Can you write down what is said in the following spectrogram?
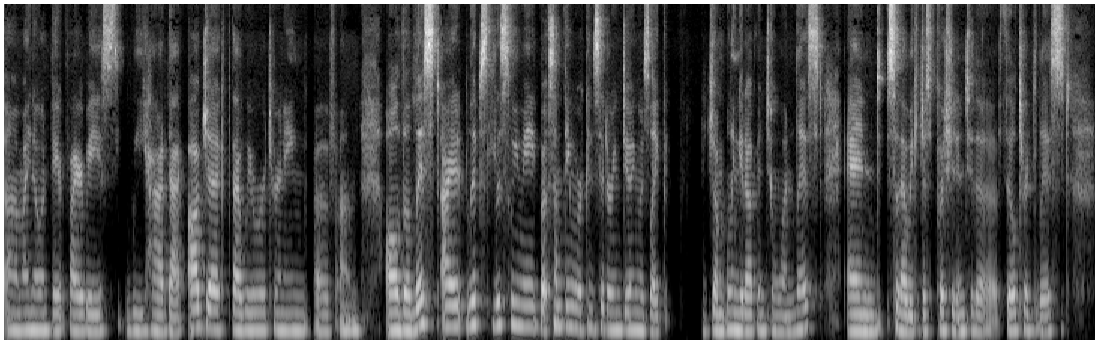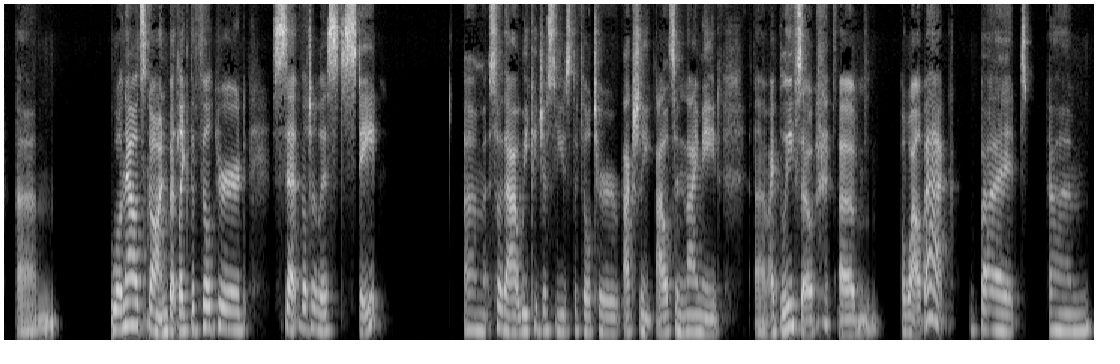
um, I know in Firebase we had that object that we were returning of um, all the list I lists lists we made, but something we were considering doing was like jumbling it up into one list, and so that we could just push it into the filtered list. Um, well, now it's gone, but like the filtered set filter list state, um, so that we could just use the filter. Actually, Allison and I made uh, I believe so, um, a while back. But um,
